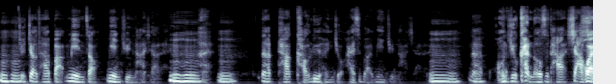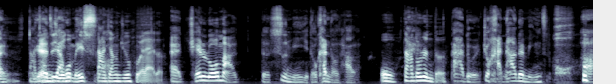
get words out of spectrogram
嗯哼，就叫他把面罩面具拿下来，嗯哼，哎，嗯，那他考虑很久，还是把面具拿下来，嗯，那皇帝就看到是他，吓坏了，原来这家伙没死，大将军回来了，哎，全罗马的市民也都看到他了，哦，大家都认得，大家都认，就喊他的名字，啊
